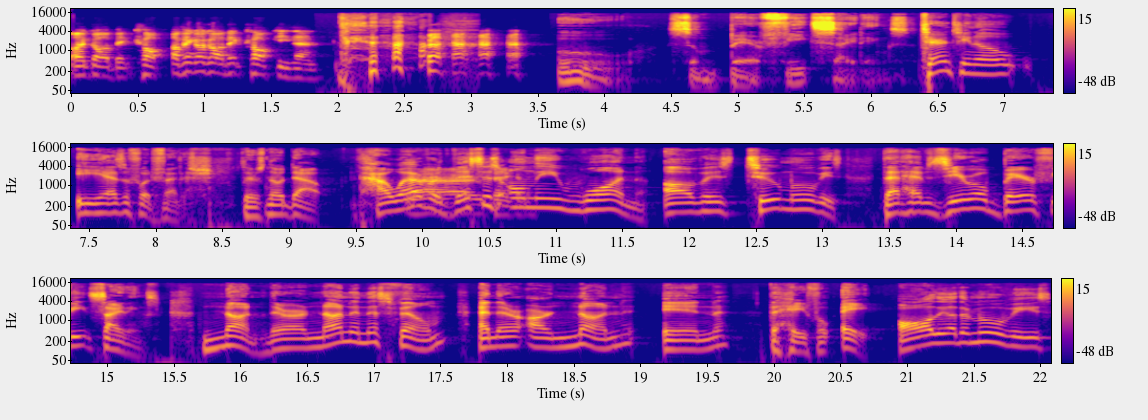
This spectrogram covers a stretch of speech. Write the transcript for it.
I got a bit cock. I think I got a bit cocky then. Ooh, some bare feet sightings. Tarantino, he has a foot fetish. There's no doubt. However, No this is only one of his two movies that have zero bare feet sightings. None. There are none in this film, and there are none in The Hateful Eight. All the other movies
